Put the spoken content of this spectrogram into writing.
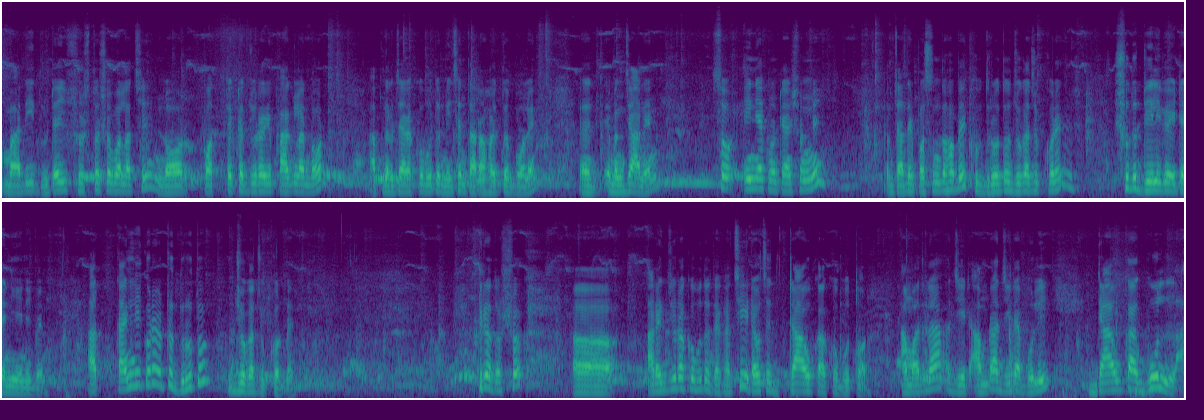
মাদি দুটাই সুস্থ সবল আছে। নর প্রত্যেকটা জোড়ারই পাগলা নর। আপনারা যারা কবুতর নিয়েছেন তারা হয়তো বলেন এবং জানেন। সো এই নিয়ে কোনো টেনশন নেই। যাদের পছন্দ হবে, খুব দ্রুত যোগাযোগ করে শুধু ডেলিভারিটা নিয়ে নেবেন। আর কাইন্ডলি করে একটু দ্রুত যোগাযোগ করবেন। প্রিয় দর্শক আরেক জোড়া কবুতর দেখাচ্ছি। এটা হচ্ছে ডাউকা কবুতর। আমরা যে, আমরা যেটা বলি, ডাউকা গোল্লা।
